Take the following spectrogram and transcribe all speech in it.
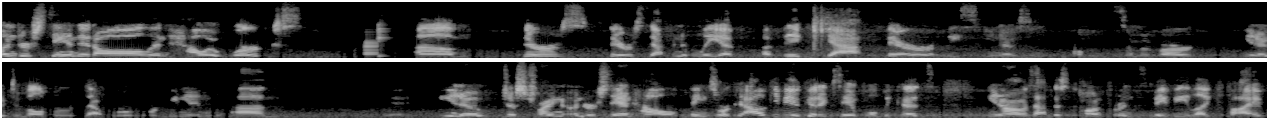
understand it all and how it works, right? Um, there's, there's definitely a, a big gap there, or at least, you know, some, some of our, you know, developers that we're working in, um, you know, just trying to understand how things work. I'll give you a good example because you know, I was at this conference maybe like five,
